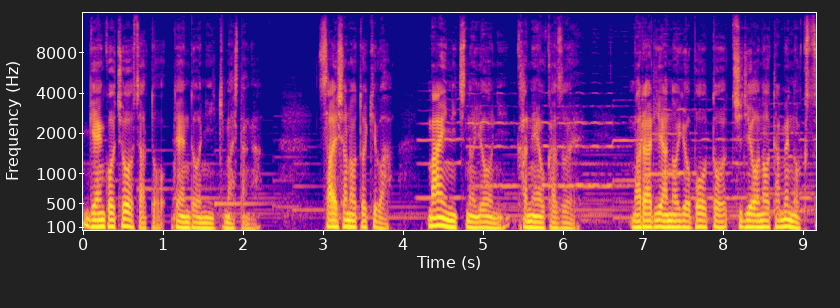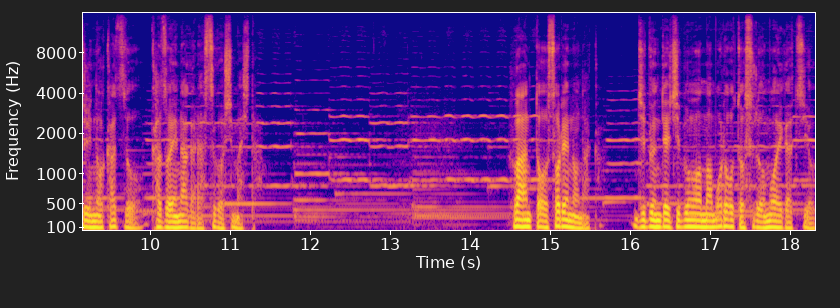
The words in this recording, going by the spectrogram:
言語調査と伝道に行きましたが最初の時は毎日のように金を数えマラリアの予防と治療のための薬の数を数えながら過ごしました。不安と恐れの中自分で自分を守ろうとする思いが強く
